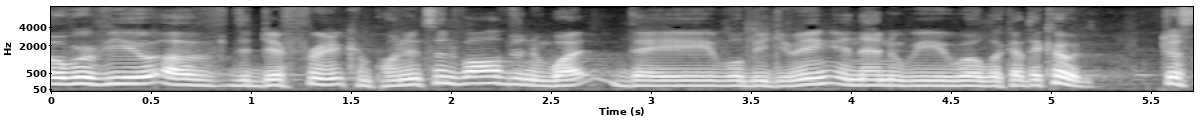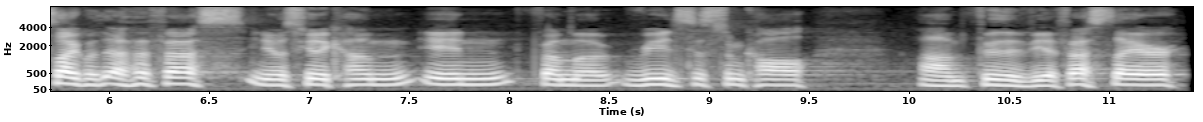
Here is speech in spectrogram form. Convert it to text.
overview of the different components involved and what they will be doing, and then we will look at the code. Just like with FFS, you know, it's going to come in from a read system call um, through the VFS layer.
